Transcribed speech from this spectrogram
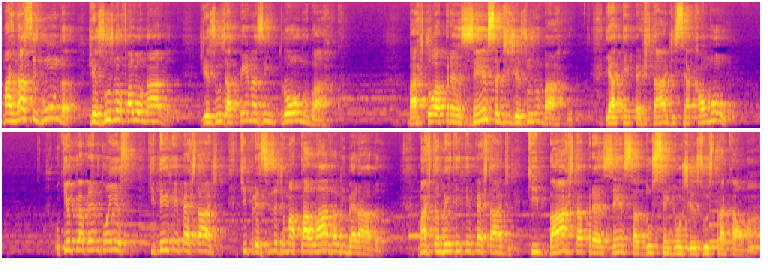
Mas na segunda, Jesus não falou nada. Jesus apenas entrou no barco. Bastou a presença de Jesus no barco e a tempestade se acalmou. O que eu aprendo com isso? Que tem tempestade que precisa de uma palavra liberada, mas também tem tempestade que basta a presença do Senhor Jesus para acalmar.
